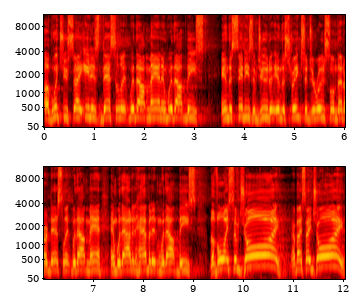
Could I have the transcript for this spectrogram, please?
of which you say, It is desolate without man and without beast. In the cities of Judah, in the streets of Jerusalem that are desolate without man and without inhabitant and without beast. The voice of joy. Everybody say joy.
